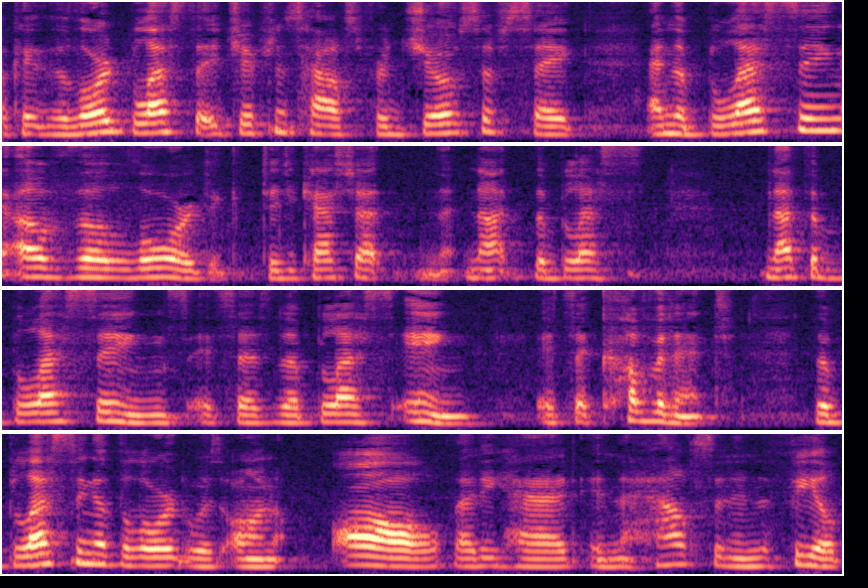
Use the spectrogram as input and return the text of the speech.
okay, the Lord blessed the Egyptian's house for Joseph's sake, and the blessing of the Lord, did you catch that? Not the bless, not the blessings, it says the blessing. It's a covenant. The blessing of the Lord was on all that he had in the house and in the field.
